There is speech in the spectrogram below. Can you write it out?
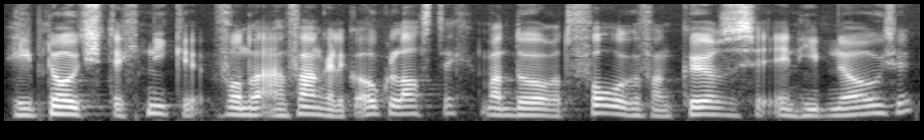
Hypnotische technieken vonden we aanvankelijk ook lastig, maar door het volgen van cursussen in hypnose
